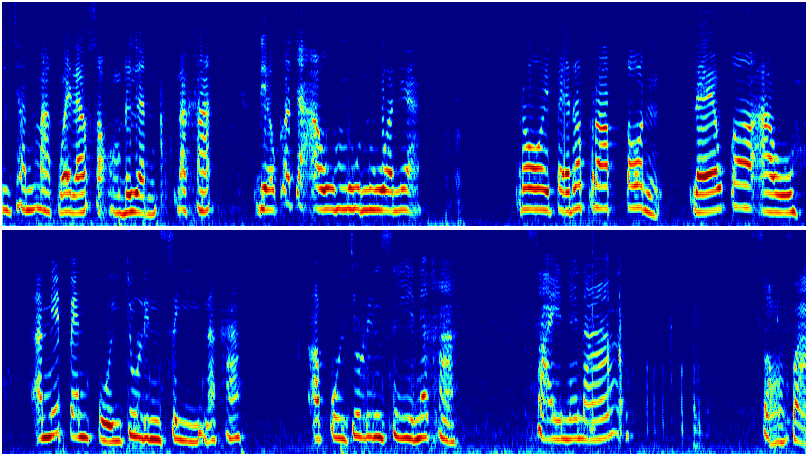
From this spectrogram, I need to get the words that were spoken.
ดิฉันหมักไว้แล้วสองเดือนนะคะ เดี๋ยวก็จะเอามูลวัวเนี่ยโรยไปรอบๆต้น แล้วก็เอาอันนี้เป็นปุ๋ยจุลินทรีย์นะคะ เอาปุ๋ยจุลินทรีย์เนี่ยค่ะ ใส่ในน้ำสองฝา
